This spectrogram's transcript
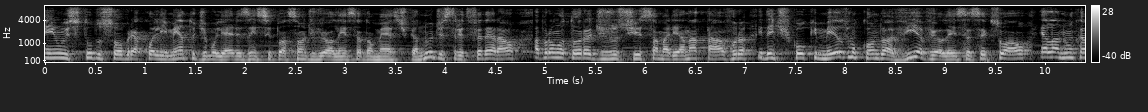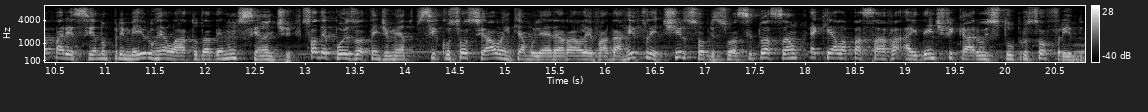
Em um estudo sobre acolhimento de mulheres em situação de violência doméstica no Distrito Federal, a promotora de justiça Mariana Távora identificou que, mesmo quando havia violência sexual, ela nunca aparecia no primeiro relato da denunciante. Só depois do atendimento psicossocial, em que a mulher era levada a refletir sobre sua situação, é que ela passava a identificar o estupro sofrido.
